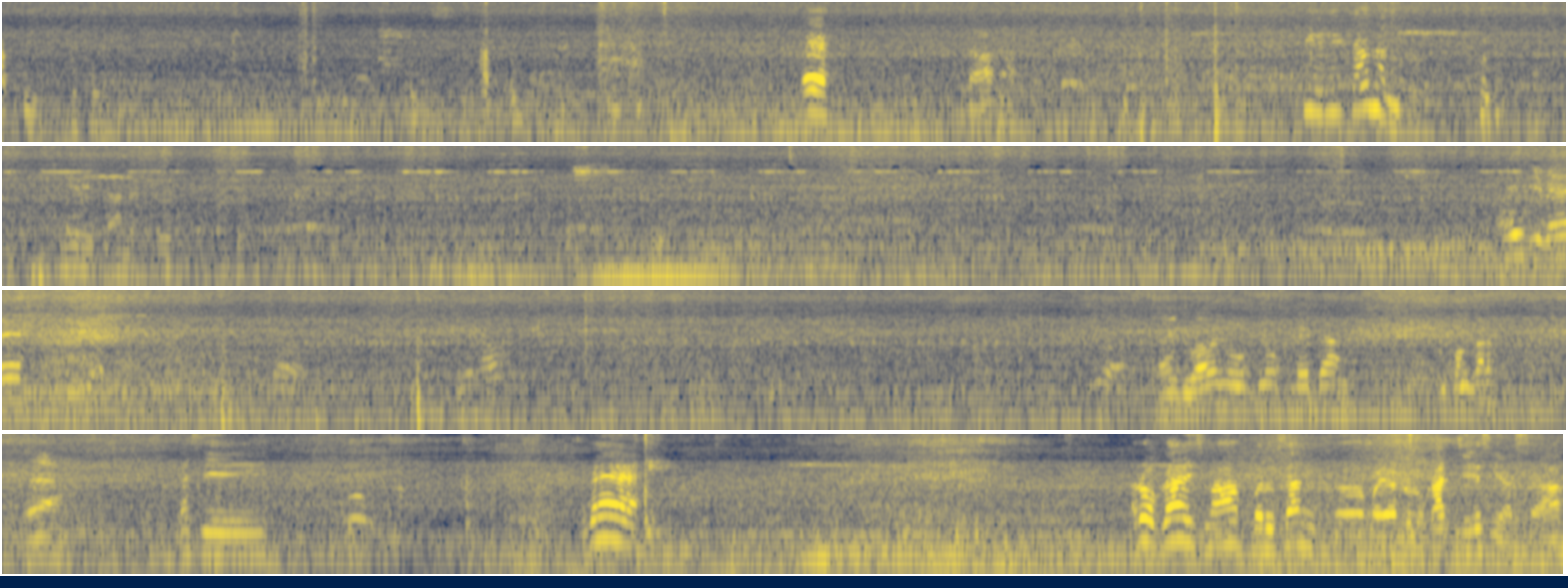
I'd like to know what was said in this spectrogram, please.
Hati. Eh, tak. Kiri kanan bro. Kiri kanan. bro. Ayo nu beda di bongkar. Ya. Kasih. Udah. Aduh guys, maaf barusan eh, bayar dulu kacis biasa.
